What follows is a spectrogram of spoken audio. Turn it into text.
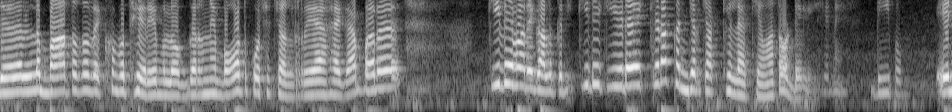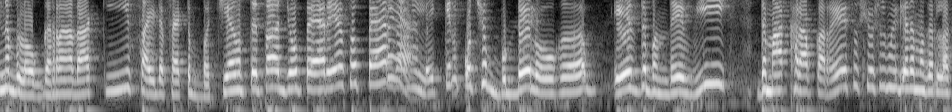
ਗੱਲ ਬਾਤ ਤਾਂ ਦੇਖੋ, ਬਥੇਰੇ ਬਲੌਗਰ ਨੇ ਬਹੁਤ ਕੁਝ ਚੱਲ ਰਿਹਾ ਹੈਗਾ, ਪਰ ਕਿਹਦੇ ਬਾਰੇ ਗੱਲ ਕਰੀ ਕਿਹਦੇ ਕਿਹੜੇ ਕਿਹੜਾ ਕੰਜਰ ਚੱਕ ਕੇ ਲੈ ਕੇ ਆਵਾਂ ਤੁਹਾਡੇ ਲਈ? ਦੀਪ ਇਨ ਬਲੌਗਰਾਂ ਦਾ ਕੀ ਸਾਈਡ ਇਫੈਕਟ ਬੱਚਿਆਂ ਉੱਤੇ ਤਾਂ ਜੋ ਪੈ ਰਿਹਾ ਸੋ ਪੈ ਰਿਹਾ ਲੇਕਿਨ ਕੁਝ ਬੁੱਢੇ ਲੋਕ ਏਜ ਦੇ ਬੰਦੇ ਵੀ ਦਿਮਾਗ ਖਰਾਬ ਕਰ ਰਹੇ ਇਸ ਸੋਸ਼ਲ ਮੀਡੀਆ ਦੇ ਮਗਰ ਲੱਗ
